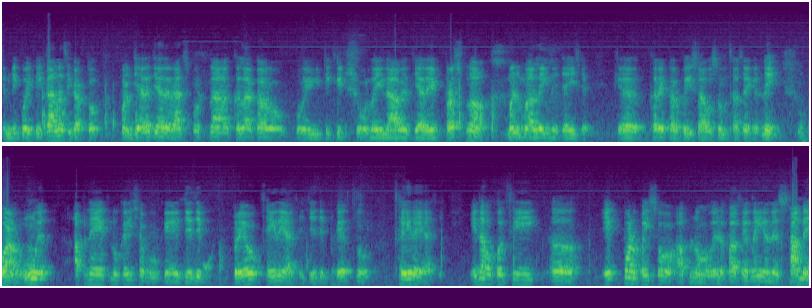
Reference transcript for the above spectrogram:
એમની કોઈ ટીકા નથી કરતો પણ જ્યારે જ્યારે રાજકોટના કલાકારો કોઈ ટિકિટ શો લઈને આવે ત્યારે એક પ્રશ્ન મનમાં લઈને જાય છે કે ખરેખર પૈસા વસૂલ થશે કે નહીં. પણ હું આપને એટલું કહી શકું કે જે જે પ્રયોગ થઈ રહ્યા છે, જે જે પ્રયત્નો થઈ રહ્યા છે, એના ઉપરથી એક પણ પૈસો આપનો વેડફાશે નહીં અને સામે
